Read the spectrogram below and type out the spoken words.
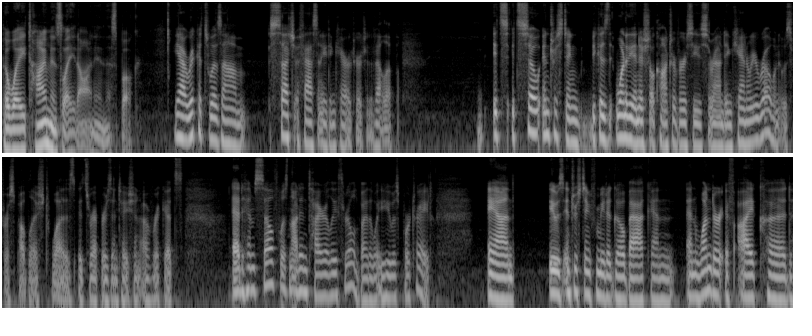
the way time is laid on in this book. Yeah, Ricketts was um, such a fascinating character to develop. It's it's so interesting because one of the initial controversies surrounding Cannery Row when it was first published was its representation of Ricketts. Ed himself was not entirely thrilled by the way he was portrayed, and it was interesting for me to go back and, and wonder if I could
